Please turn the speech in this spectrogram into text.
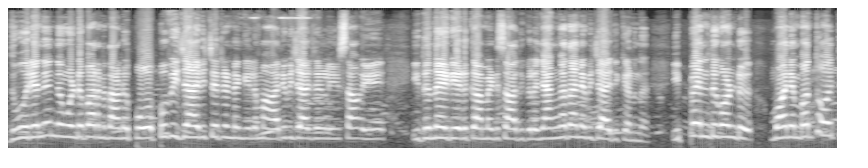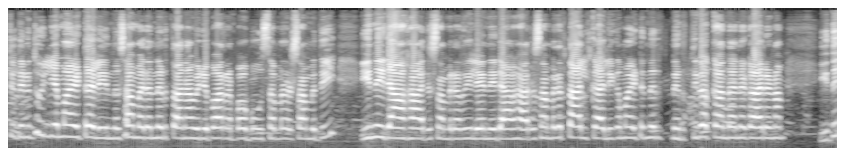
ദൂരെ നിന്നുകൊണ്ട് പറഞ്ഞതാണ് പോപ്പ് വിചാരിച്ചിട്ടുണ്ടെങ്കിലും ആര് വിചാരിച്ചിട്ടുണ്ടെങ്കിലും ഈ ഇത് നേടിയെടുക്കാൻ വേണ്ടി സാധിക്കില്ല. ഞങ്ങൾ തന്നെ വിചാരിക്കണമെന്ന് ഇപ്പൊ എന്തുകൊണ്ട്? മൊനമ്പം തോറ്റതിന് തുല്യമായിട്ടല്ലേ ഇന്ന് സമരം നിർത്താൻ അവർ പറഞ്ഞപ്പോൾ ഭൂസമര സമിതി ഈ നിരാഹാര സമരം റിലേ നിരാഹാര സമരം താൽക്കാലികമായിട്ട് നിർ- നിർത്തിവെക്കാൻ തന്നെ കാരണം ഇത്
